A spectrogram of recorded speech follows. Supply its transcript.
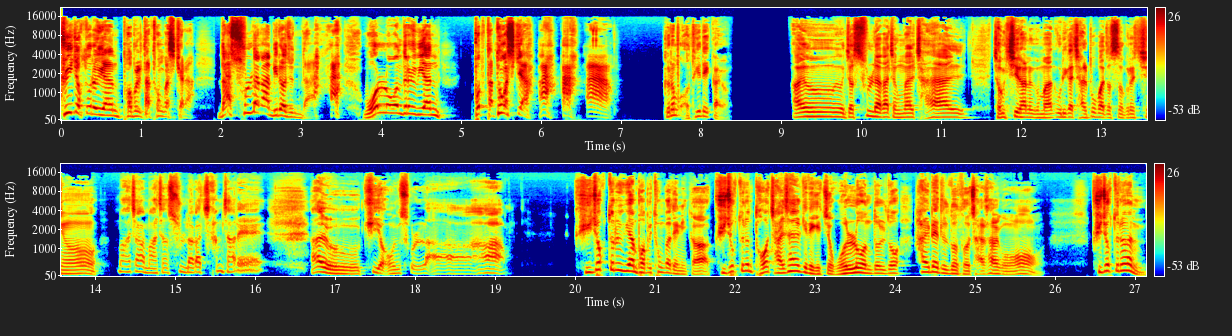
귀족들을 위한 법을 다 통과시켜라. 나 술라가 밀어준다. 하, 원로원들을 위한 법 다 통과시켜. 하하하. 그럼 어떻게 될까요? 아유, 저 술라가 정말 잘 정치를 하는구만. 우리가 잘 뽑아줬어. 그렇죠. 맞아, 맞아. 술라가 참 잘해. 아유, 귀여운 술라. 귀족들을 위한 법이 통과되니까 귀족들은 더 잘 살게 되겠죠. 원로원들도 할배들도 더 잘 살고. 귀족들은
